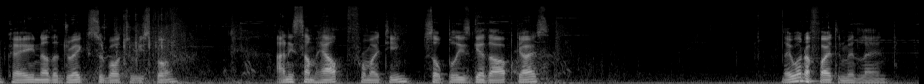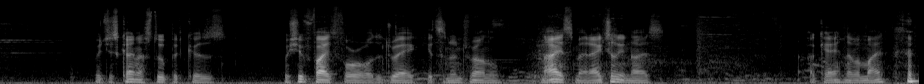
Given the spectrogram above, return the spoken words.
Okay, another Drake is about to respawn. I need some help from my team, so please get up, guys. They wanna fight in mid lane. Which is kinda stupid, cause we should fight for the Drake. It's an Infernal. Nice, man. Actually nice. Okay, never mind. I'm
